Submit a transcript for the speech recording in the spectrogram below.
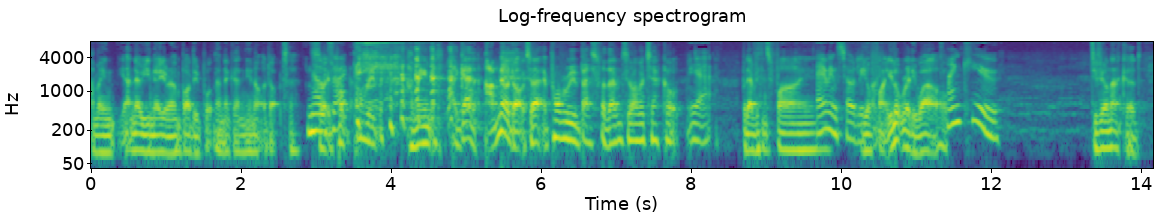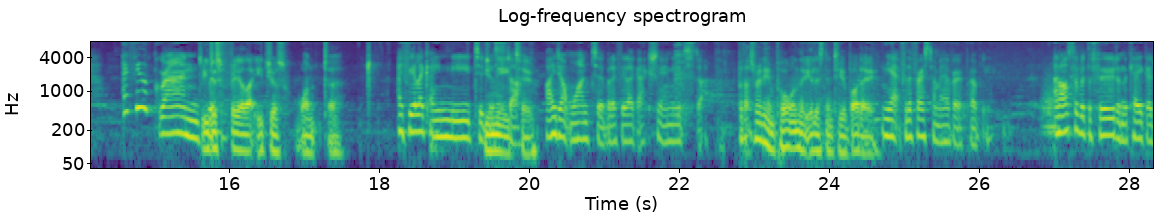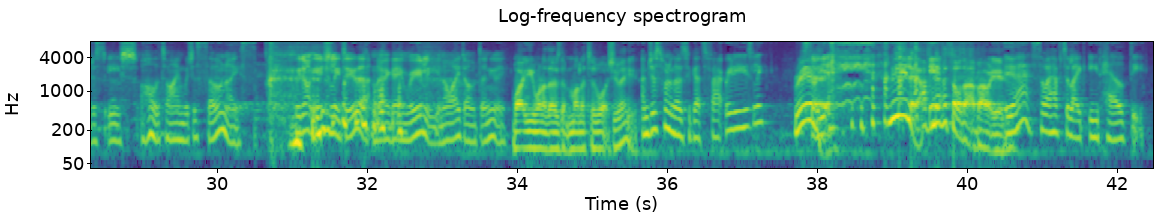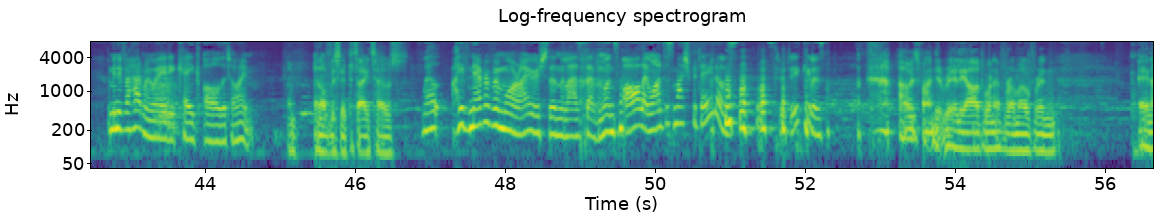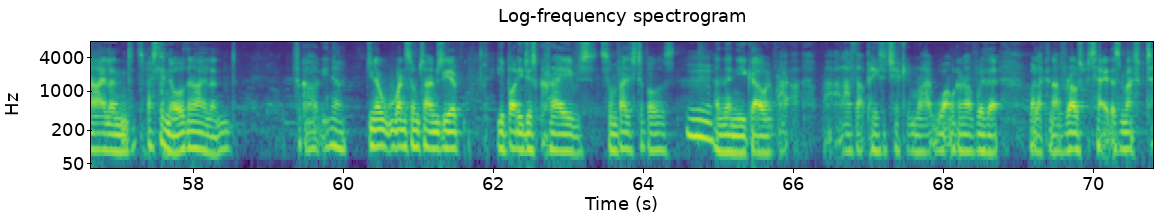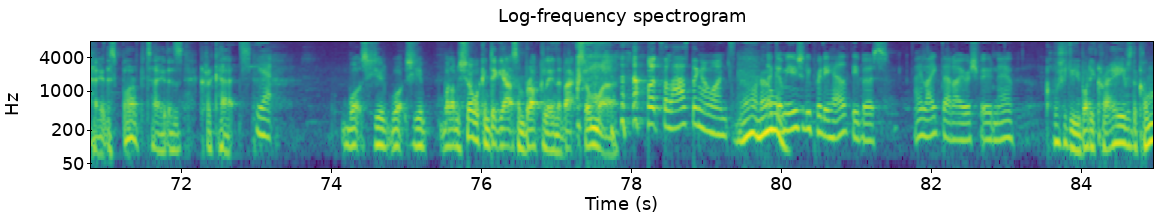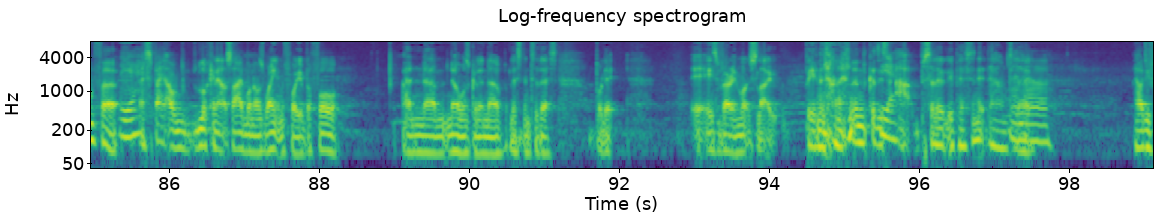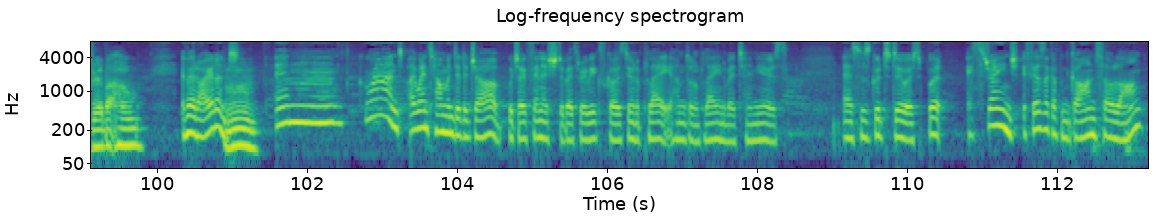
I mean, I know you know your own body, but then again, you're not a doctor. No, pro- exactly. probably, I mean, again, I'm no doctor. It'd probably be best for them to have a checkup. Yeah. But everything's fine. Everything's totally You're fine. fine. You look really well. Thank you. Do you feel knackered? I feel grand. You just feel like you just want to. I feel like I need to just need stop. to. I don't want to, but I feel like actually I need to stop. But that's really important that you're listening to your body. Yeah, for the first time ever, probably. And also with the food and the cake, I just eat all the time, which is so nice. We don't usually do that in our game, really. You know, I don't anyway. Why are you one of those that monitor what you eat? I'm just one of those who gets fat really easily. Really? So, yeah. really? I've never thought that about you. yeah, so I have to like eat healthy. I mean, if I had my way, I'd eat cake all the time. And, and obviously potatoes. Well, I've never been more Irish than the last seven months. All I want is mashed potatoes. It's ridiculous. I always find it really odd whenever I'm over in in Ireland, especially Northern Ireland. I forgot, you know, do you know when sometimes your your body just craves some vegetables, Mm. and then you go right, right, I'll have that piece of chicken. Right, what am I going to have with it? Well, I can have roast potatoes, mashed potatoes, boiled potatoes, croquettes. Yeah. What's your what's your? Well, I'm sure we can dig you out some broccoli in the back somewhere. What's the last thing I want? No, no. Like, I'm usually pretty healthy, but I like that Irish food now. Of course you do. Your body craves the comfort. Yeah. I was looking outside when I was waiting for you before, and um, no one's going to know listening to this, but it it is very much like being in Ireland because it's Yeah. absolutely pissing it down today. How do you feel about home? About Ireland? Mm. Um, grand. I went home and did a job, which I finished about three weeks ago. I was doing a play. I hadn't done a play in about 10 years. Uh, so it was good to do it. But it's strange. It feels like I've been gone so long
